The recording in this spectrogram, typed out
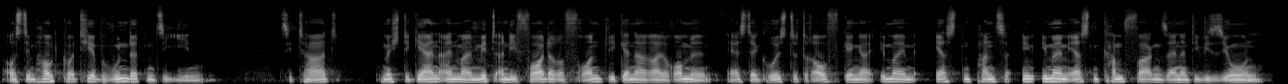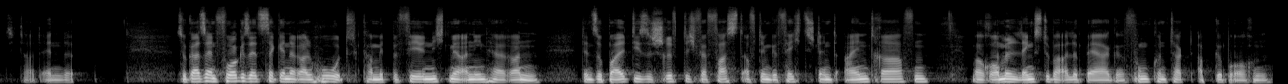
Aus dem Hauptquartier bewunderten sie ihn. Zitat, möchte gern einmal mit an die vordere Front wie General Rommel. Er ist der größte Draufgänger, immer im ersten, Panzer, immer im ersten Kampfwagen seiner Division. Zitat Ende. Sogar sein Vorgesetzter General Hoth kam mit Befehlen nicht mehr an ihn heran, denn sobald diese schriftlich verfasst auf dem Gefechtsstand eintrafen, war Rommel längst über alle Berge, Funkkontakt abgebrochen.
